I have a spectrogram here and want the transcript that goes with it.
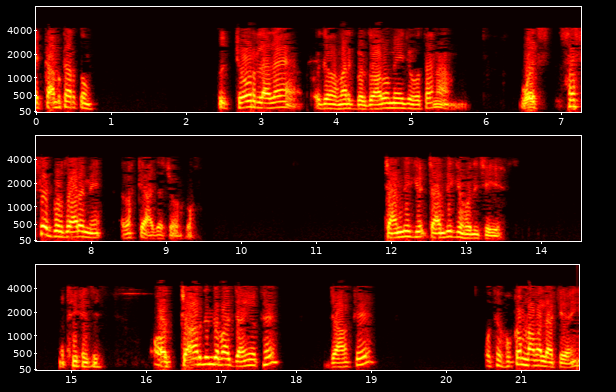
एक काम कर तुम तो चोर ले ले जो हमारे गुरुद्वारों में जो होता है ना, वो सस्ते गुरुद्वारे में रख के आ जा चोर को। चांदी की चांदी की होनी चाहिए। ठीक है जी। और चार दिन के बाद जाइए थे जाके उसे हुक्मनामा लेके आई,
